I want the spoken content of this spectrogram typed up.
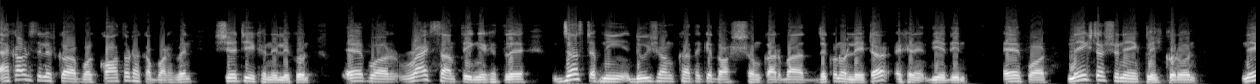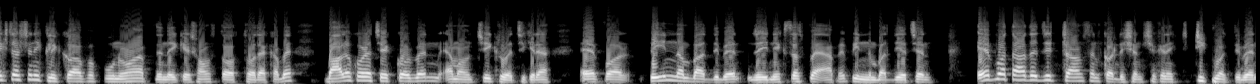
অ্যাকাউন্ট সিলেক্ট করার পর কত টাকা পাঠাবেন, সেটি এখানে লিখুন। এরপর রাইট সামথিং এক্ষেত্রে জাস্ট আপনি দুই সংখ্যা থেকে দশ সংখ্যার বা যে কোনো লেটার এখানে দিয়ে দিন। এরপর নেক্সট অপশনে ক্লিক করুন। নেক্সট অপশনে ক্লিক করার পর পুনঃ আপনাদেরকে সমস্ত তথ্য দেখাবে। ভালো করে চেক করবেন অ্যামাউন্ট ঠিক রয়েছে কিনা। এরপর পিন নাম্বার দিবেন যে নেক্সাস পে অ্যাপে পিন নাম্বার দিয়েছেন। এরপর তাদের যে টার্মস এন্ড কন্ডিশন সেখানে একটি টিক মার্ক দিবেন।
